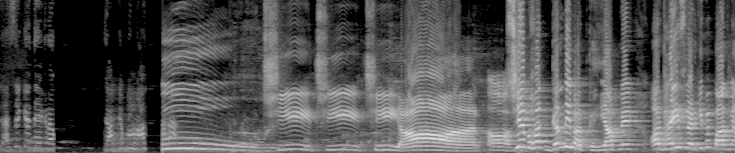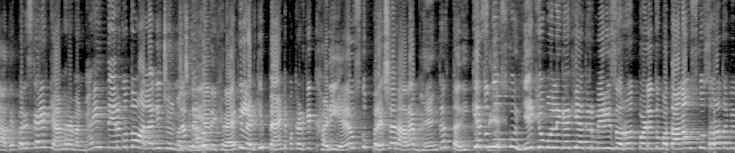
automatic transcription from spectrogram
जैसे कि देख रहा जाके अपनी माँ छी छी छी यार। ये बहुत गंदी बात कही आपने। और भाई इस लड़की पे बाद में आते हैं पर इसका ये कैमरामैन भाई तेरे को तो अलग ही चुल मच रही है दिख रहा है कि लड़की पैंट पकड़ के खड़ी है उसको प्रेशर आ रहा है भयंकर तरीके तो से। तू उसको ये क्यों बोलेगा कि अगर मेरी ज़रूरत पड़े तो बताना उसको ज़रूरत अभी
